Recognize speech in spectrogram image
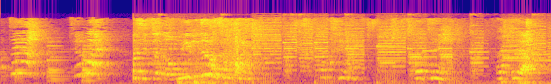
하트야, 제발. 진짜 너무 힘들어서. 하트야, 하트야, 하트야.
